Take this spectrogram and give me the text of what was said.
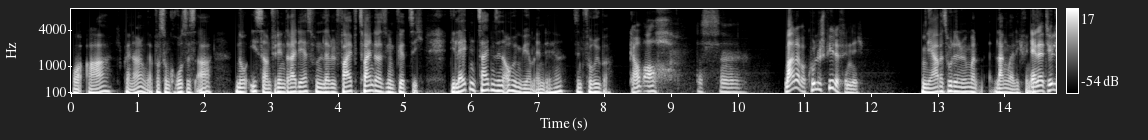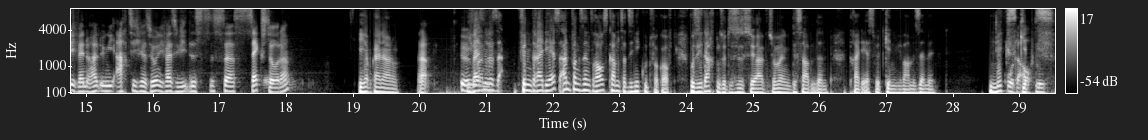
Oh, A? Ich habe keine Ahnung, einfach so ein großes A. No Isan für den 3DS von Level 5, 32 und 40. Die Leighton-Zeiten sind auch irgendwie am Ende, ja? sind vorüber. Glaub auch. Das äh, waren aber coole Spiele, finde ich. Ja, aber es wurde dann irgendwann langweilig, finde Ja, ich. natürlich, wenn du halt irgendwie 80 Versionen, ich weiß nicht, wie, das ist das sechste, oder? Ich habe keine Ahnung. Ja. Ich weiß nur, dass für den 3DS anfangs, wenn es rauskam, es hat sich nicht gut verkauft. Wo sie dachten, so, das ist ja, wenn wir das haben, dann 3DS wird gehen wie warme Semmeln. Nix Oder gibt's. auch nicht.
